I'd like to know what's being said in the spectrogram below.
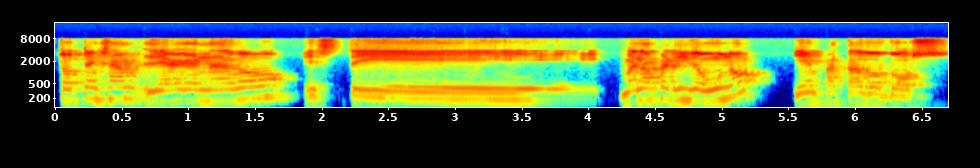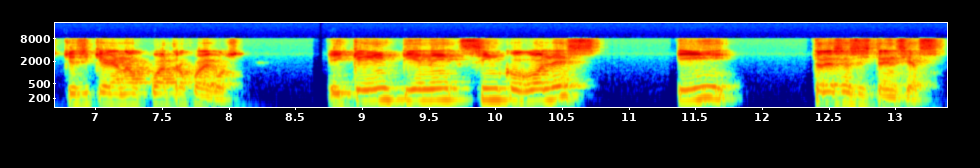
Tottenham le ha ganado, este, bueno, ha perdido uno y ha empatado dos, que sí que ha ganado cuatro juegos. Y Kane tiene cinco goles y tres asistencias.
